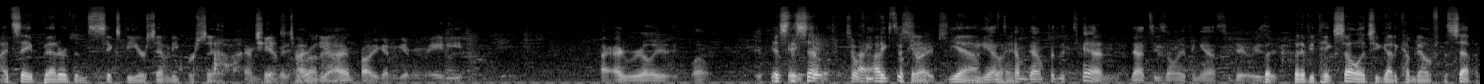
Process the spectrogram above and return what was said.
i'd say better than 60 or 70 percent I'm chance giving, to I'm, run yeah, out I'm probably going to give him 80. I, I really, well, if- It's the okay, so, so if he I- I- takes the okay, stripes, yeah, he has to ahead. come down for the 10. That's his only thing he has to do. Is but it, but if he takes solids you got to come down for the seven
